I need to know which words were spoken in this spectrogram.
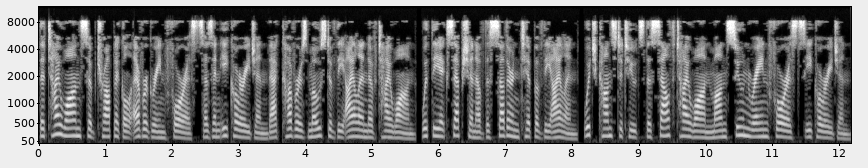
The Taiwan subtropical evergreen forests is an ecoregion that covers most of the island of Taiwan, with the exception of the southern tip of the island, which constitutes the South Taiwan monsoon rain forests ecoregion.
